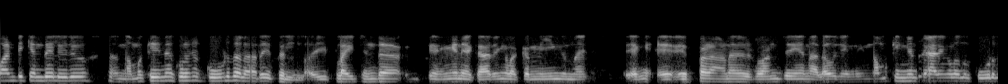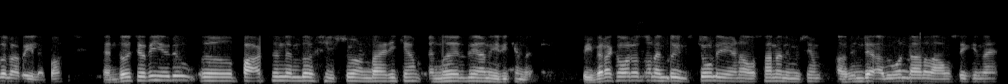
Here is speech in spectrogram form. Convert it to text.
വണ്ടിക്ക് എന്തെങ്കിലും ഒരു നമുക്ക് ഇതിനെ കുറിച്ച് കൂടുതൽ അറിയത്തില്ലല്ലോ. ഈ ഫ്ലൈറ്റിന്റെ എങ്ങനെയാ കാര്യങ്ങളൊക്കെ നീങ്ങുന്നത് എപ്പോഴാണ് റൺ ചെയ്യാൻ അലൗ ചെയ്യുന്നത്? നമുക്ക് ഇങ്ങനത്തെ കാര്യങ്ങളൊന്നും കൂടുതൽ അറിയില്ല. അപ്പൊ എന്തോ ചെറിയൊരു പാർട്സിന്റെ എന്തോ ഇഷ്യൂ ഉണ്ടായിരിക്കാം എന്ന് കരുതിയാണ് ഇരിക്കുന്നത്. ഇവരൊക്കെ ഓരോന്നാണ് എന്തോ ഇൻസ്റ്റാൾ ചെയ്യണം അവസാന നിമിഷം അതിന്റെ അതുകൊണ്ടാണ് താമസിക്കുന്നത്.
